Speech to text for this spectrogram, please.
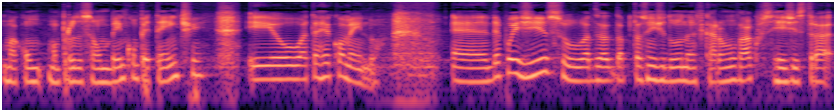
uma, uma produção bem competente, e eu até recomendo. É, depois disso, as adaptações de Duna ficaram no vácuo, se, registrar,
